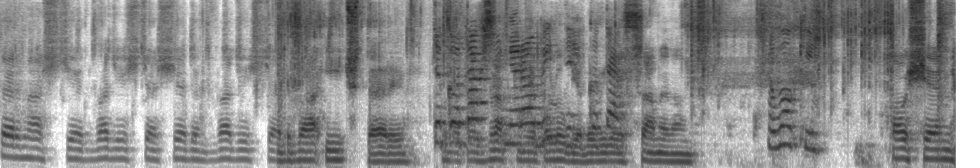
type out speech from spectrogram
14, 27, 22 i 4. Tylko Chyba tak się nie robi, polubię, bo tylko tak. jest same mam. Na boki. 8,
